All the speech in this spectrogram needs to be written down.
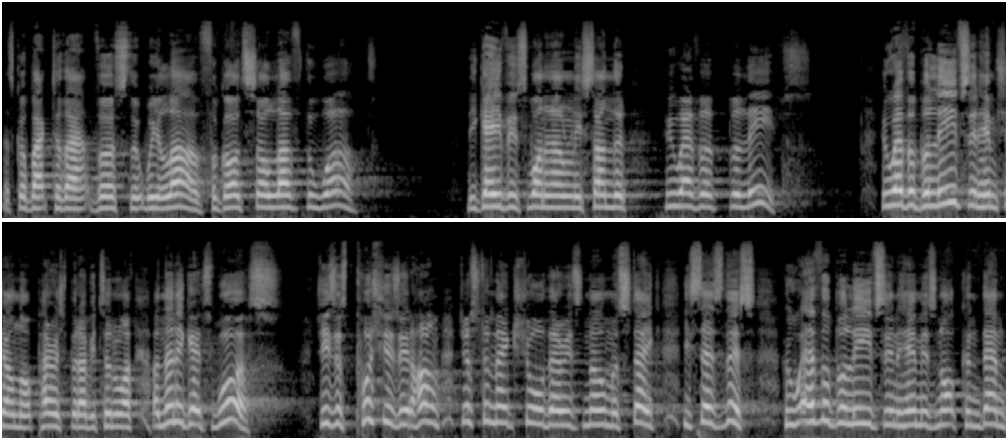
Let's go back to that verse that we love. For God so loved the world. He gave his one and only Son that whoever believes, whoever believes in him shall not perish but have eternal life. And then it gets worse. Jesus pushes it home just to make sure there is no mistake. He says this Whoever believes in him is not condemned,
